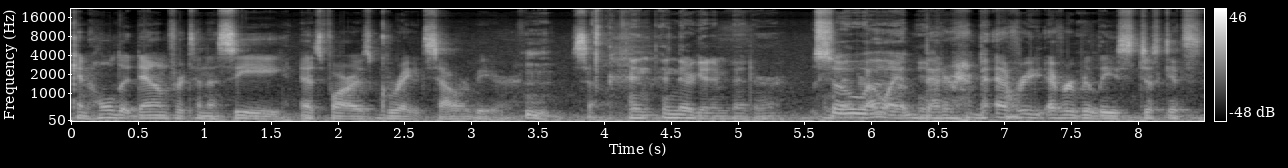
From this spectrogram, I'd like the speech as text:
can hold it down for Tennessee as far as great sour beer. So, and, and they're getting better. So, oh, uh, and better. Every every release just gets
